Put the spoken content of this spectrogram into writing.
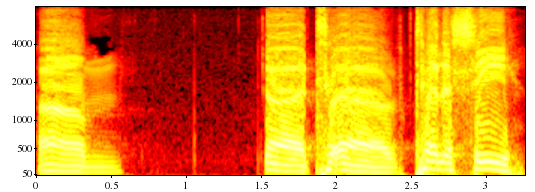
um, uh, t- uh, Tennessee,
